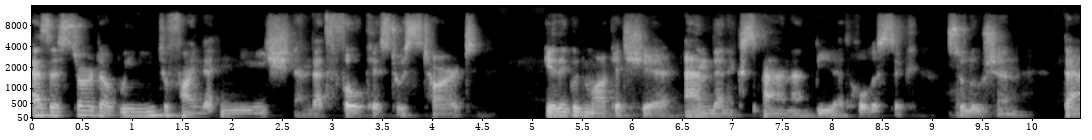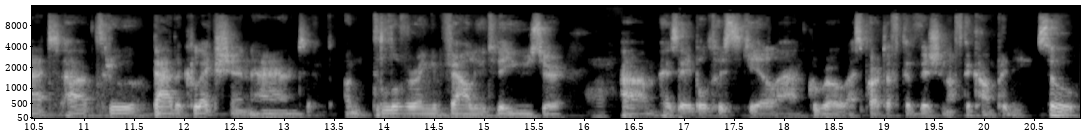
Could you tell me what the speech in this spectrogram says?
as a startup, we need to find that niche and that focus to start get a good market share, and then expand and be that holistic solution that uh, through data collection and um, delivering value to the user um, is able to scale and grow as part of the vision of the company. So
